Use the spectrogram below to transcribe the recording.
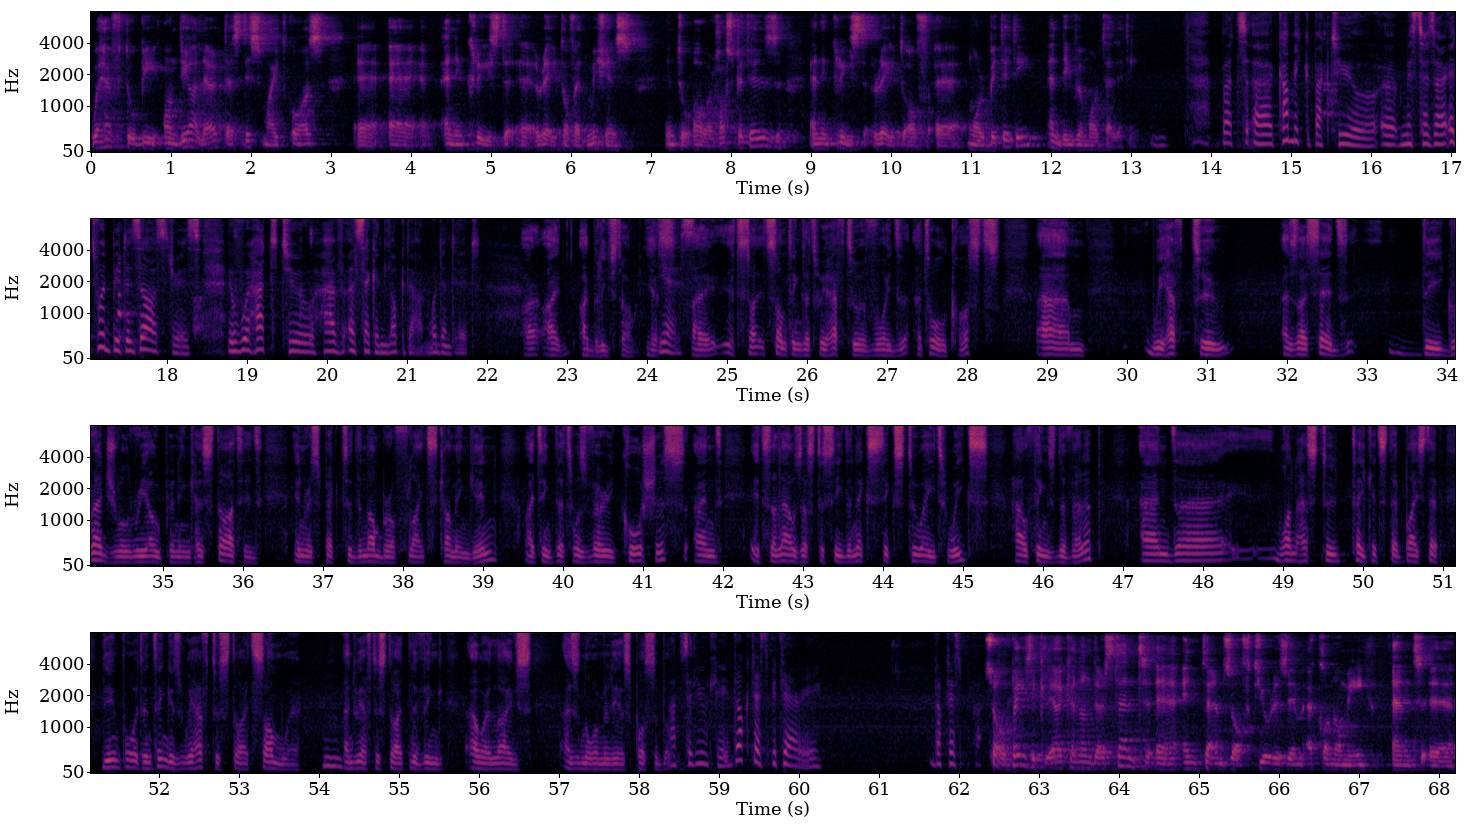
we have to be on the alert as this might cause uh, uh, an increased uh, rate of admissions into our hospitals, an increased rate of uh, morbidity and even mortality. But uh, coming back to you, uh, Mr. Zar, it would be disastrous if we had to have a second lockdown, wouldn't it? I, I, I believe so, yes. Yes. I, it's, it's something that we have to avoid at all costs. Um, we have to, as I said, the gradual reopening has started in respect to the number of flights coming in. I think that was very cautious and it allows us to see the next six to eight weeks how things develop. And uh, one has to take it step by step. The important thing is we have to start somewhere mm. and we have to start living our lives as normally as possible. Absolutely. Dr. Spiteri. Dr. Sp so basically, I can understand uh, in terms of tourism, economy, and uh,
